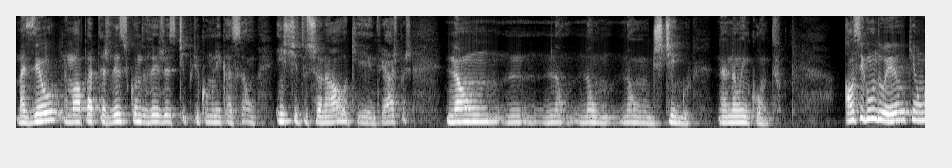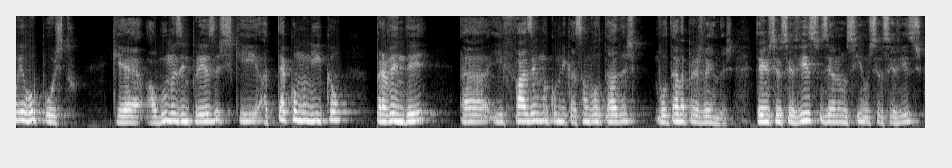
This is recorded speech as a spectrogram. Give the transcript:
Mas eu, na maior parte das vezes, quando vejo esse tipo de comunicação institucional, aqui entre aspas, não, não, não, não distingo, né? não encontro. Há um segundo erro que é um erro oposto, que é algumas empresas que até comunicam para vender uh, e fazem uma comunicação voltadas, voltada para as vendas. Têm os seus serviços e anunciam os seus serviços,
